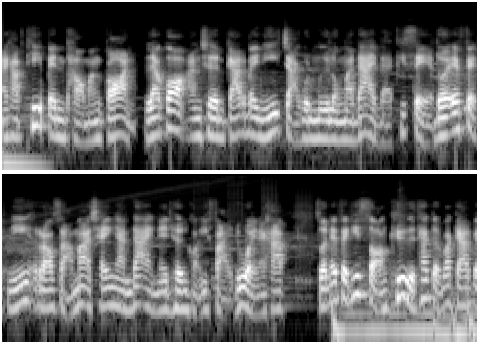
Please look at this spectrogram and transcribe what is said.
นะครับ ที่เป็นเผ่ามังกร แล้วก็อัญเชิญการ์ดใบนี้จากบนมือลงมาได้แบบพิเศษ โดยเอฟเฟกต์นี้เราสามารถใช้งานได้ในเทิร์นของอีกฝ่ายด้วยนะครับ ส่วนเอฟเฟกต์ที่ 2 คือ ถ้าเกิดว่าการ์ดใบ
